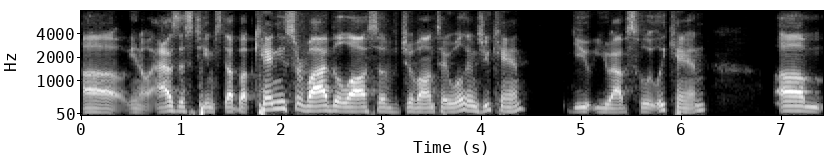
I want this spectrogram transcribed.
Uh, you know, as this team step up, can you survive the loss of Javonte Williams? You can. You you absolutely can. Um,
